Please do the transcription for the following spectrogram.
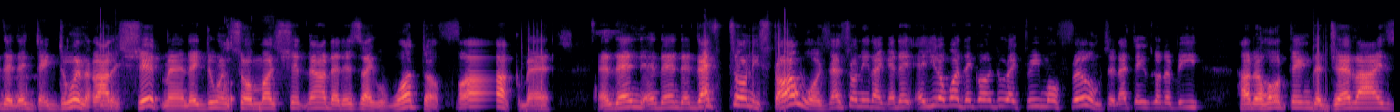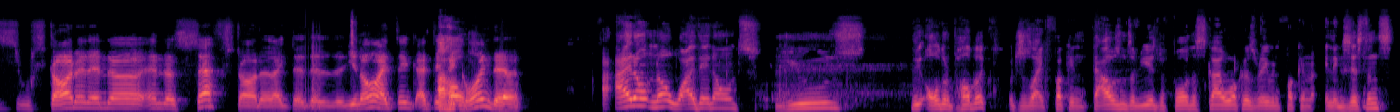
They they they doing a lot of shit, man. They doing so much shit now that it's like, what the fuck, man. And then and then that's only Star Wars. That's only like, and, they, and you know what? They're gonna do like three more films, and I think it's gonna be how the whole thing, the Jedi's started and the and the Sith started. Like the, the, the you know, I think I think I they're going there. I- I don't know why they don't use the Old Republic, which is like fucking thousands of years before the Skywalkers were even fucking in existence.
